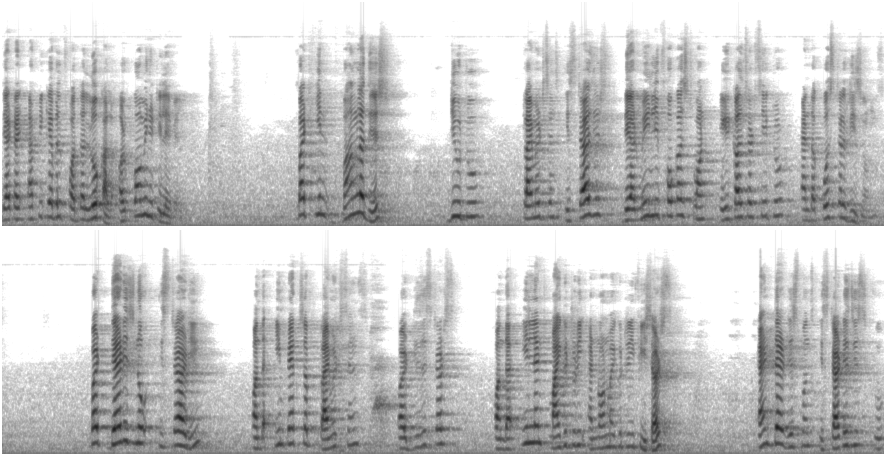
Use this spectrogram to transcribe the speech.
that are applicable for the local or community level. But in Bangladesh, due to climate change studies, they are mainly focused on agriculture sector and the coastal regions. But there is no study on the impacts of climate change or disasters on the inland migratory and non-migratory fishers and their response strategies to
